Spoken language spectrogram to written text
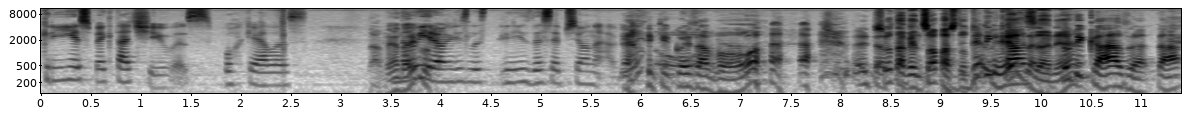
criem expectativas, porque elas Tá vendo não aí? irão lhes, lhes decepcionar, viu? que coisa boa. Então, o senhor está vendo só, pastor? Beleza, tudo em casa, né? Tudo em casa, tá?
